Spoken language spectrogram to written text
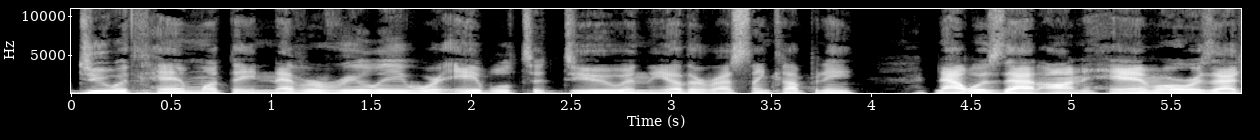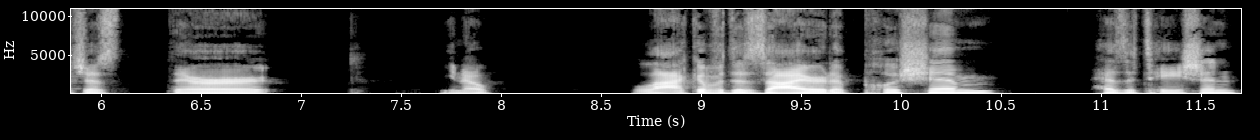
do with him what they never really were able to do in the other wrestling company. Now, was that on him or was that just their, you know, lack of a desire to push him, hesitation?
